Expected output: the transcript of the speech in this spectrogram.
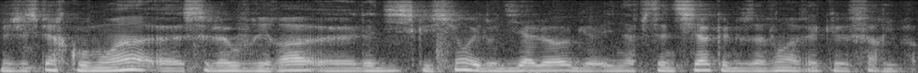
mais j'espère qu'au moins euh, cela ouvrira euh, la discussion et le dialogue in absentia que nous avons avec Fariba.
